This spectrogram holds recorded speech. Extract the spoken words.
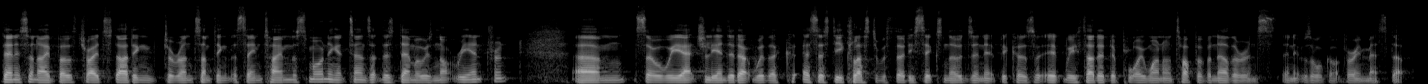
Dennis and I both tried starting to run something at the same time this morning. It turns out this demo is not reentrant. Um, so we actually ended up with a SSD cluster with 36 nodes in it because it, we thought to deploy one on top of another, and, and it was all got very messed up.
